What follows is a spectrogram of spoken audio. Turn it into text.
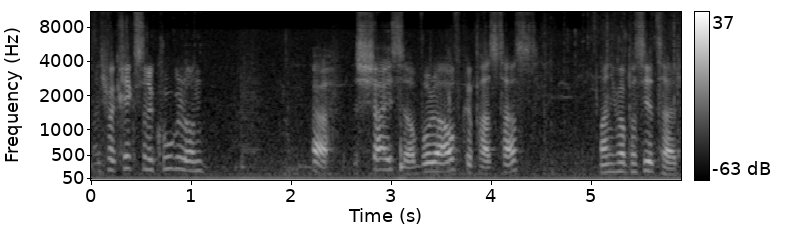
Manchmal kriegst du eine Kugel und. Ja, ist scheiße, obwohl du aufgepasst hast. Manchmal passiert's halt.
